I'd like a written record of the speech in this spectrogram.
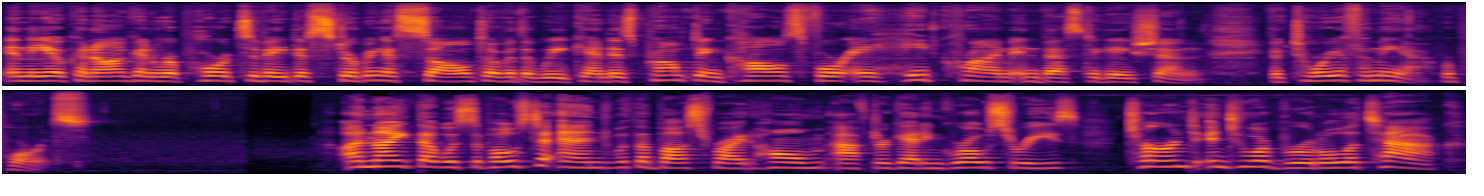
In the Okanagan, reports of a disturbing assault over the weekend is prompting calls for a hate crime investigation. Victoria Femia reports. A night that was supposed to end with a bus ride home after getting groceries turned into a brutal attack.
